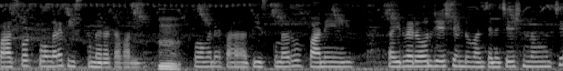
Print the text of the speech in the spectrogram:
పాస్పోర్ట్ పోగానే తీసుకున్నారట వాళ్ళు. పోగానే తీసుకున్నారు. పని ఇరవై రోజులు చేసిండు మంచిగా చేసిన నుంచి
